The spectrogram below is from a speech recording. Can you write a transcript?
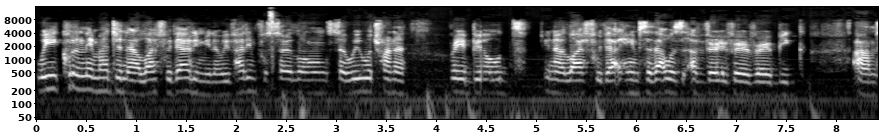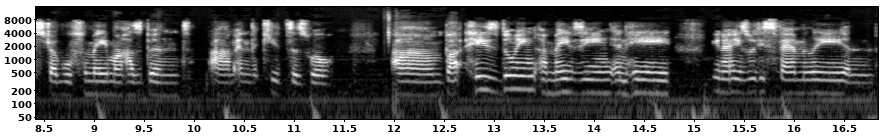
we couldn't imagine our life without him. You know, we've had him for so long, so we were trying to rebuild, you know, life without him. So that was a very, very, very big um, struggle for me, my husband, um, and the kids as well. Um, but he's doing amazing, and he, you know, he's with his family, and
